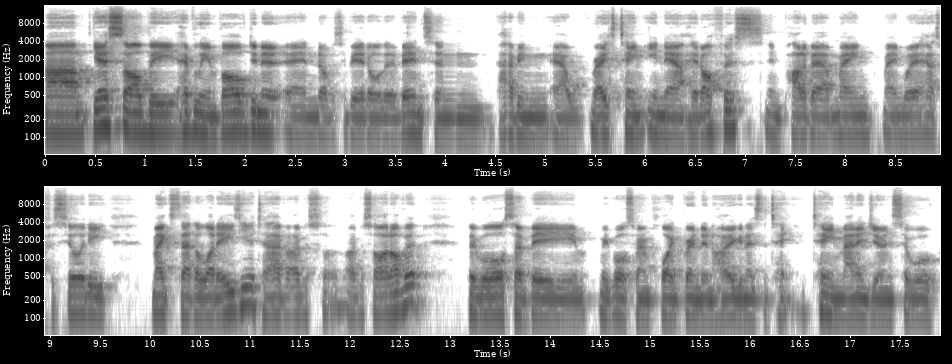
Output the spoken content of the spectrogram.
um, yes, I'll be heavily involved in it and obviously be at all the events and having our race team in our head office in part of our main main warehouse facility makes that a lot easier to have oversight of it. But we'll also be we've also employed Brendan Hogan as the te- team manager, and so we'll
